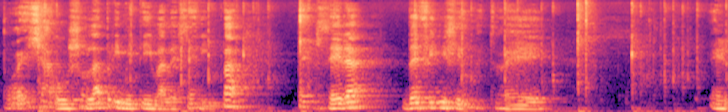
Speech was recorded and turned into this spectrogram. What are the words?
pues ya uso la primitiva de ser impar. Tercera definición. Esto es,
